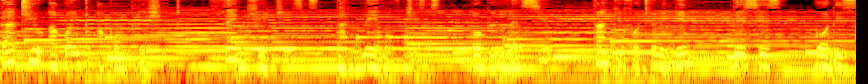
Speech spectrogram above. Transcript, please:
that you are going to accomplish it. Thank you, Jesus. The name of Jesus. God bless you. Thank you for tuning in. This is God's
